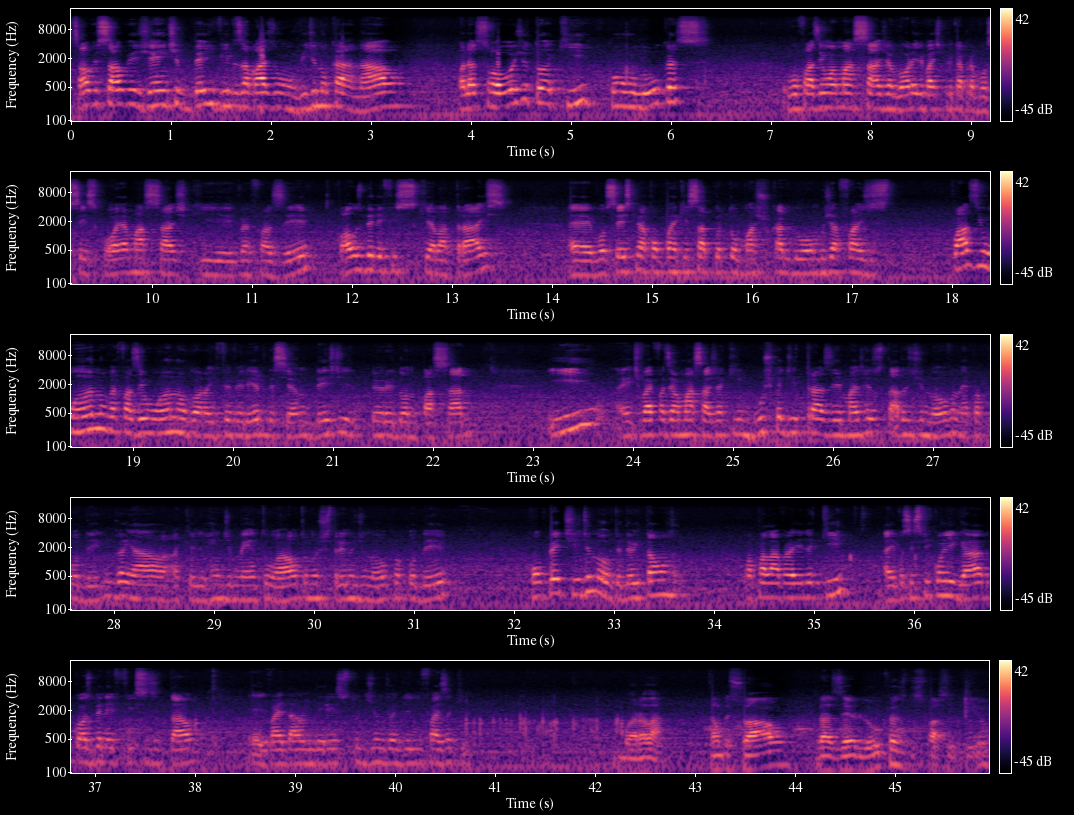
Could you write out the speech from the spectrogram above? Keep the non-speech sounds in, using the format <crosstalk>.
Salve, salve gente, bem-vindos a mais um vídeo no canal. Olha só, hoje eu tô aqui com o Lucas. Eu vou fazer uma massagem agora, ele vai explicar para vocês qual é a massagem que ele vai fazer, quais os benefícios que ela traz. É, vocês que me acompanham aqui sabem que eu tô machucado do ombro já faz quase um ano, vai fazer um ano agora em fevereiro desse ano, desde fevereiro do ano passado. E a gente vai fazer uma massagem aqui em busca de trazer mais resultados de novo, né, para poder ganhar aquele rendimento alto nos treinos de novo, para poder competir de novo, entendeu? Então, com a palavra ele aqui, aí vocês ficam ligados com os benefícios e tal. Ele vai dar o endereço tudinho de onde ele faz aqui. Bora lá. Então, pessoal, prazer Lucas do Espaço Quiro.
